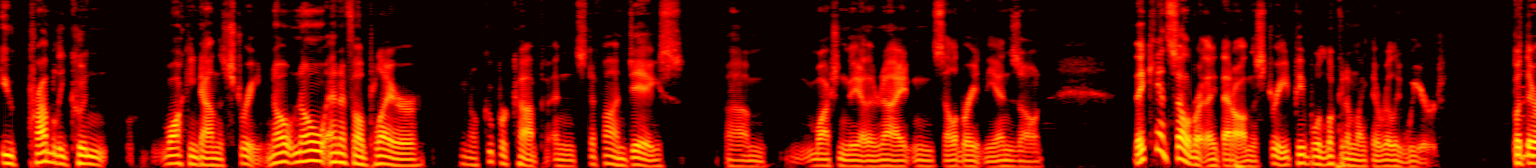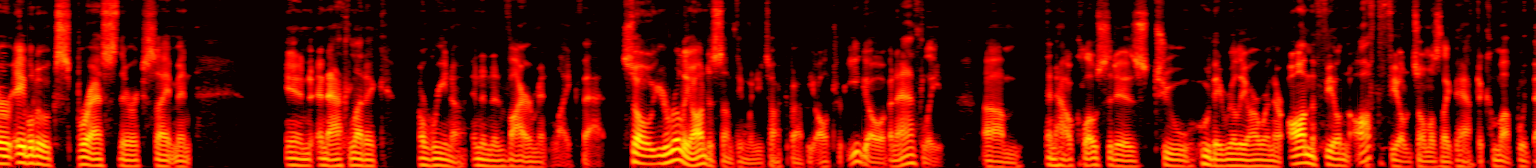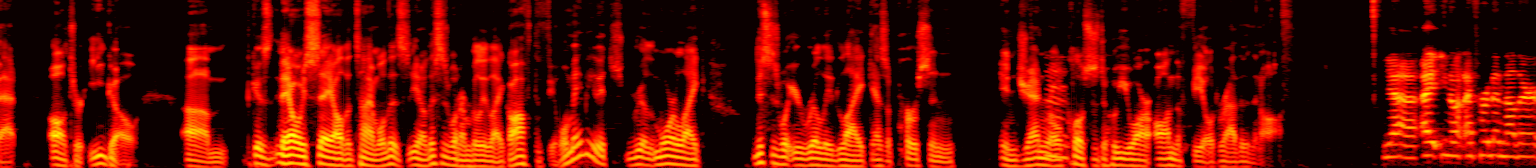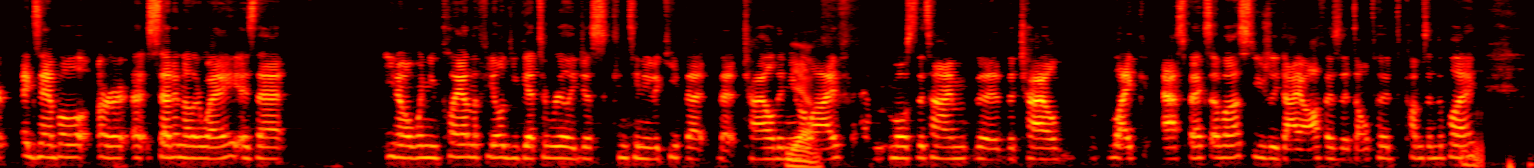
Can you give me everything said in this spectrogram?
you probably couldn't walking down the street. No no nfl player you know Cooper Kupp and Stefon Diggs um watching the other night and celebrating the end zone they can't celebrate like that on the street people would look at them like they're really weird but they're able to express their excitement in an athletic arena in an environment like that. So you're really onto something when you talk about the alter ego of an athlete um, and how close it is to who they really are when they're on the field and off the field. It's almost like they have to come up with that alter ego um, because they always say all the time, "Well, this you know this is what I'm really like off the field." Well, maybe it's really more like this is what you're really like as a person in general, Mm. closest to who you are on the field rather than off. Yeah, I you know I've heard another example or uh, said another way is that you know when you play on the field you get to really just continue to keep that that child in you Yeah. alive and most of the time the the child like aspects of us usually die off as adulthood comes into play Mhm.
